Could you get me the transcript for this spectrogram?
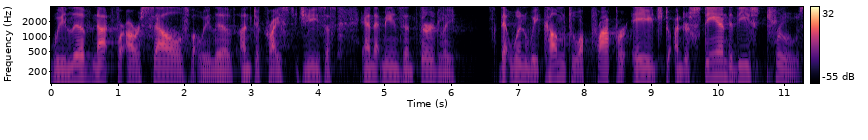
We live not for ourselves, but we live unto Christ Jesus. And that means then, thirdly, that when we come to a proper age to understand these truths,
